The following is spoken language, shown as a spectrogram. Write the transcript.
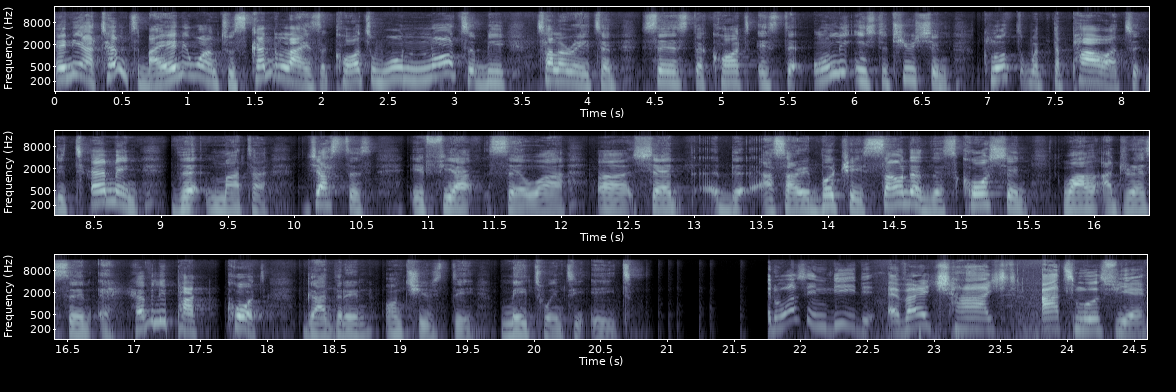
any attempt by anyone to scandalize the court will not be tolerated since the court is the only institution clothed with the power to determine the matter. Justice Efia Serwah uh, said the Asare Botwe sounded this caution while addressing a heavily packed court gathering on Tuesday, May 28. It was indeed a very charged atmosphere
